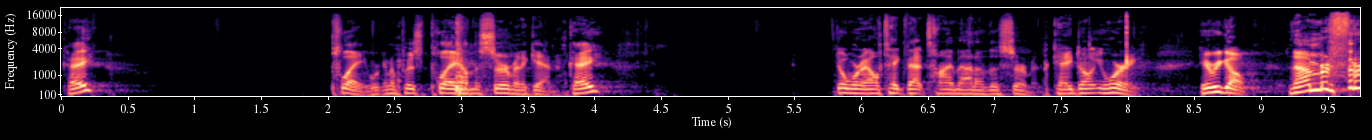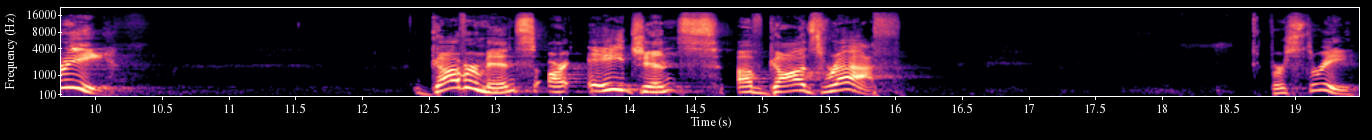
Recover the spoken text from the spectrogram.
Okay? Play. We're going to push play on the sermon again, okay? Don't worry, I'll take that time out of the sermon, okay? Don't you worry. Here we go. Number three governments are agents of God's wrath. Verse three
